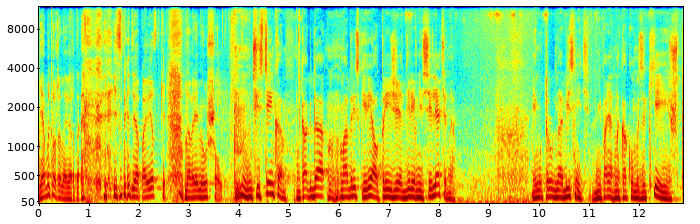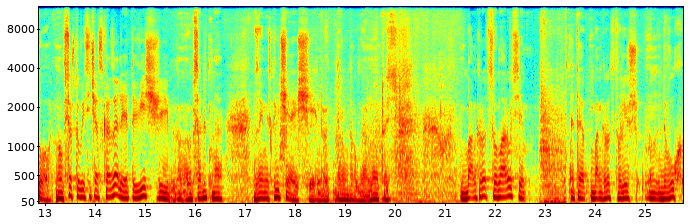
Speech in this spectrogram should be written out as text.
Я бы тоже, наверное, из медиаповестки на время ушел. Частенько, когда мадридский Реал приезжает в деревню Селятина, ему трудно объяснить, непонятно на каком языке и что. Но все, что вы сейчас сказали, это вещи абсолютно взаимоисключающие друг друга. Ну, то есть банкротство Маруси – это банкротство лишь двух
